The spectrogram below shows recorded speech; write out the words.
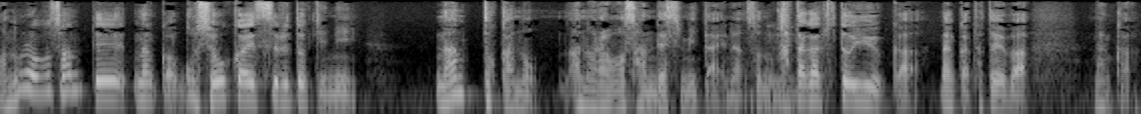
あのラボさんってなんかご紹介するときに、なんとかのあのラボさんですみたいな、その肩書きというか、なんか例えば、なんか、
